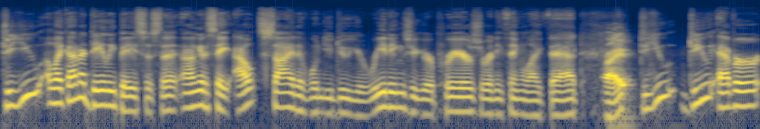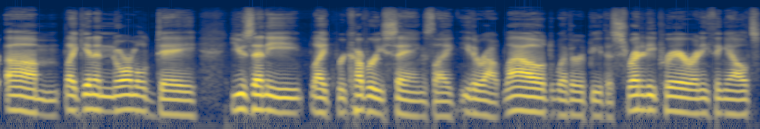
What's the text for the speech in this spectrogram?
do you like on a daily basis? uh, I'm going to say outside of when you do your readings or your prayers or anything like that. right. Do you do you ever um, like in a normal day use any like recovery sayings like either out loud, whether it be the Serenity Prayer or anything else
